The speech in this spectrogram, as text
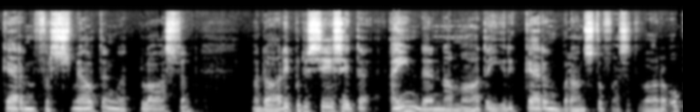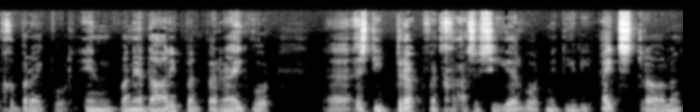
kernversmelting wat plaasvind. Maar daardie proses het 'n einde na mate hierdie kernbrandstof as dit ware opgebruik word en wanneer daardie punt bereik word, uh, is die druk wat geassosieer word met hierdie uitstraling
